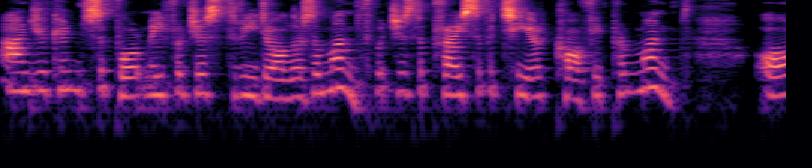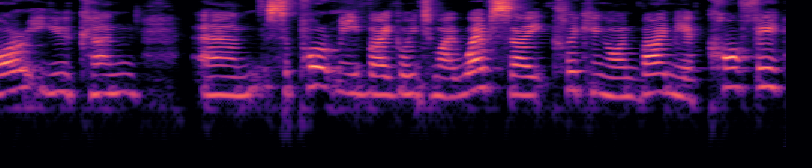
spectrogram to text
and you can support me for just $3 a month, which is the price of a tier coffee per month. Or you can um, support me by going to my website, clicking on Buy Me a Coffee,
